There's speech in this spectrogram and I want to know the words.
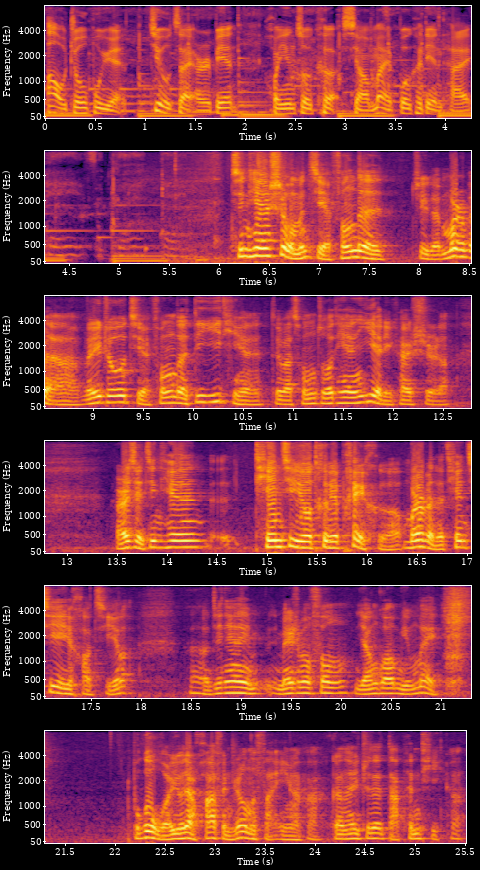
澳洲不远，就在耳边，欢迎做客小麦播客电台。今天是我们解封的这个墨尔本啊，维州解封的第一天，对吧？从昨天夜里开始的，而且今天天气又特别配合，墨尔本的天气好极了。呃，今天没什么风，阳光明媚。不过我有点花粉症的反应哈，刚才一直在打喷嚏啊。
